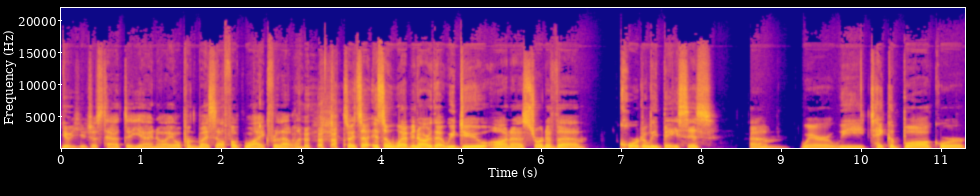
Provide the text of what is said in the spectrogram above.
you you just had to. Yeah, I know. I opened myself up wide for that one. so it's a it's a webinar that we do on a sort of a quarterly basis, um, where we take a book or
